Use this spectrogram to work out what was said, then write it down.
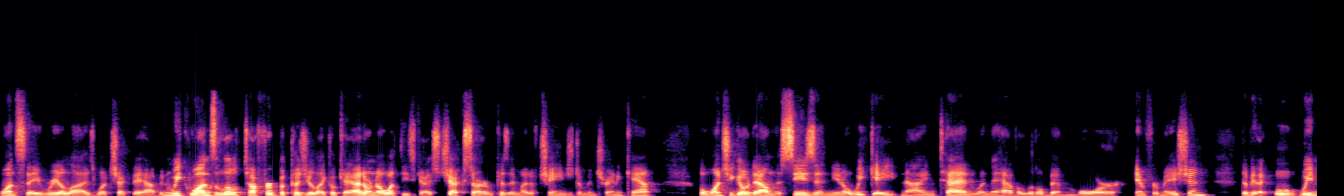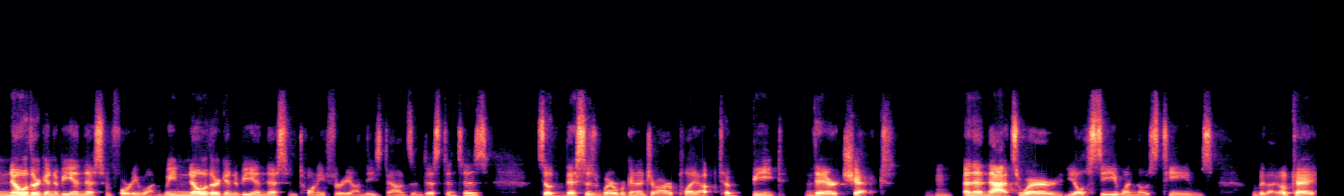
once they realize what check they have. And week one's a little tougher because you're like, okay, I don't know what these guys' checks are because they might have changed them in training camp. But once you go down the season, you know, week eight, nine, 10, when they have a little bit more information, they'll be like, oh, we know they're going to be in this in 41. We know they're going to be in this in 23 on these downs and distances. So this is where we're going to draw our play up to beat their checks. Mm-hmm. And then that's where you'll see when those teams will be like, okay,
